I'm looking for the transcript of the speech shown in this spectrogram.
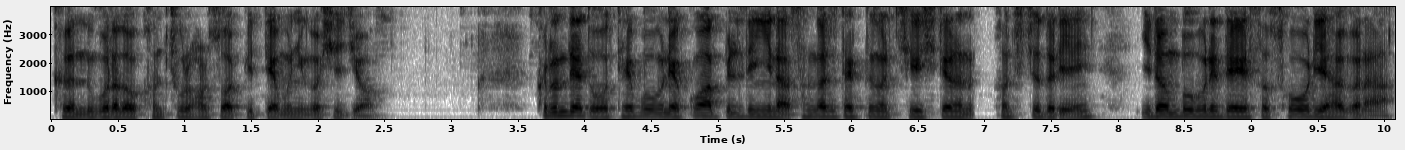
그 누구라도 건축을 할 수 없기 때문인 것이죠. 그런데도 대부분의 공업빌딩이나 상가주택 등을 지으시려는 건축주들이 이런 부분에 대해서 소홀히 하거나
